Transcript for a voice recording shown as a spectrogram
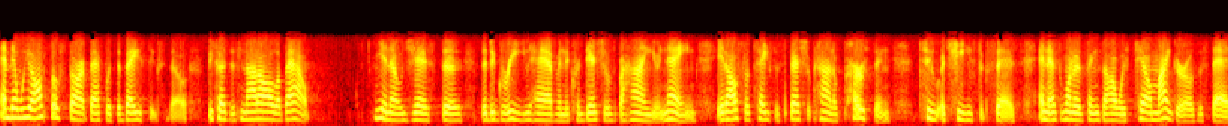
And then we also start back with the basics, though, because it's not all about you know just the the degree you have and the credentials behind your name it also takes a special kind of person to achieve success and that's one of the things i always tell my girls is that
